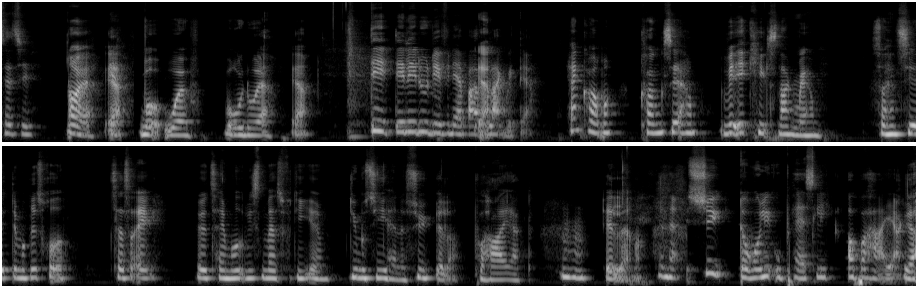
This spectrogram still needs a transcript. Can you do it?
tag til. Nå ja, ja, hvor, hvor, hvor vi nu er. Ja. Det, det er lidt udefinerbart, Ja. hvor langt væk det er. Han kommer, kongen ser ham, vil ikke helt snakke med ham. Så han siger, at det må rigsrådet tage sig af, øh, tage imod Wissenwas, fordi øh, de må sige, at han er syg eller på harjagt. Mm-hmm. Eller andet. Den er syg, dårlig, upasselig og på harjagt. Ja.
